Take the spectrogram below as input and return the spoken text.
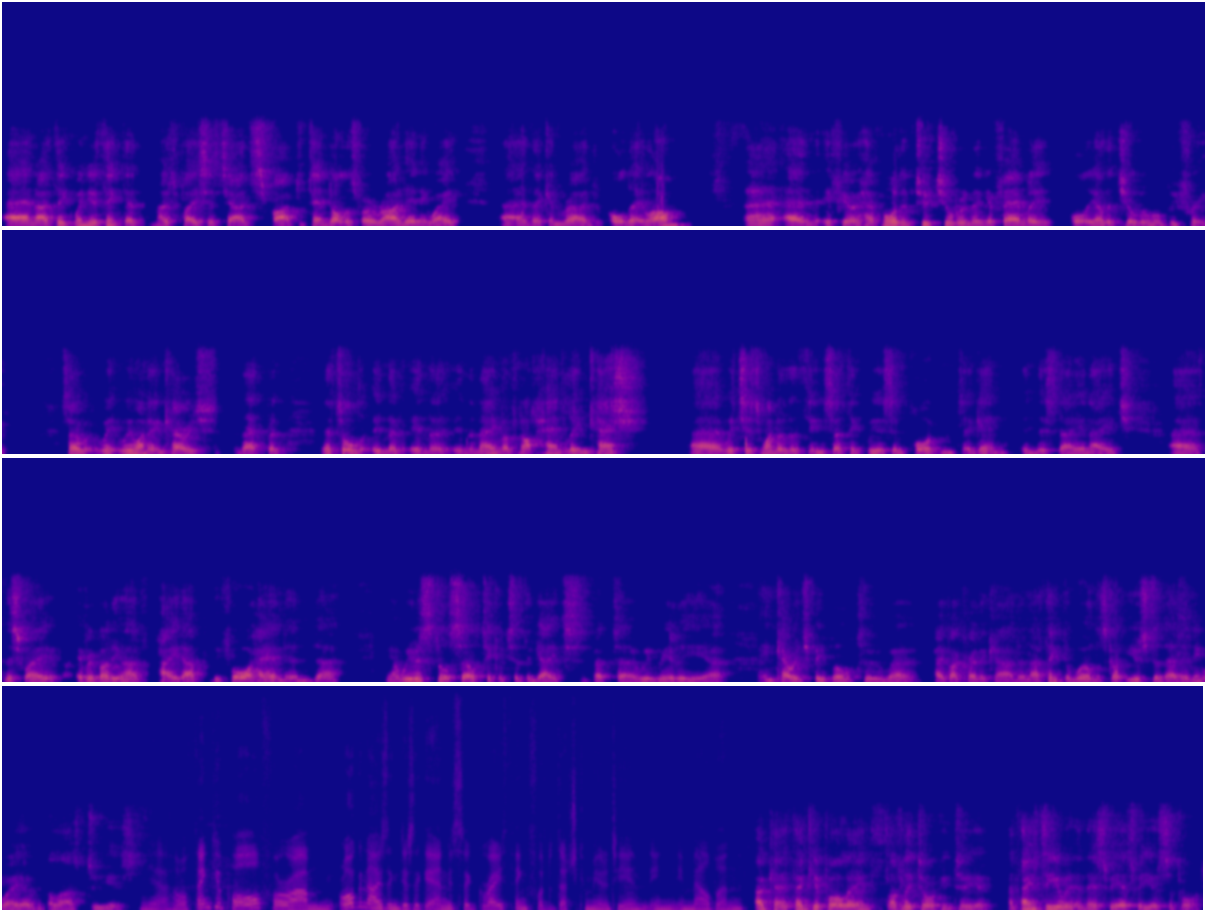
And I think when you think that most places charge five to ten dollars for a ride anyway, uh, they can ride all day long. Uh, and if you have more than two children in your family, all the other children will be free. So we, we want to encourage that, but that's all in the in the in the name of not handling cash, uh, which is one of the things I think is important again in this day and age. Uh, this way, everybody will have paid up beforehand, and uh, you know we will still sell tickets at the gates, but uh, we really uh, encourage people to uh, pay by credit card. And I think the world has got used to that anyway over the last two years. Yeah. Well, thank you, Paul, for um, organizing this again. It's a great thing for the Dutch community in, in, in Melbourne. Okay, thank you, Pauline. It's lovely talking to you. And thanks to you and SBS for your support.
